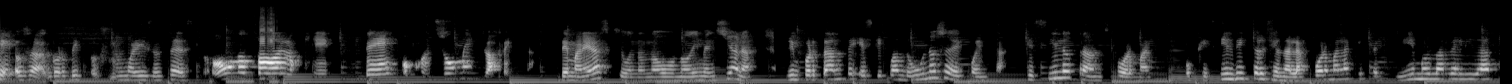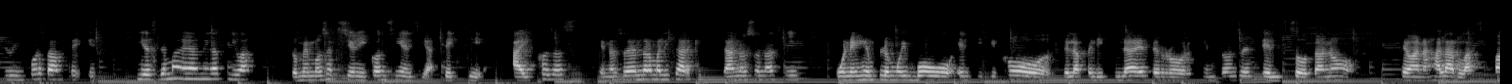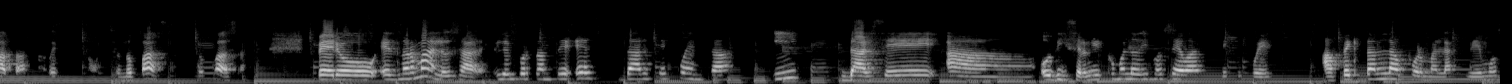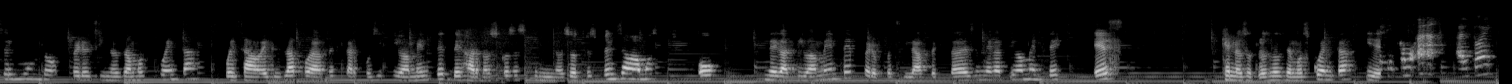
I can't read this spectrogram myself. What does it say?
que, o sea, gorditos, memorizan esto. Uno todo lo que ve o consume lo afecta, de maneras que uno no, no dimensiona. Lo importante es que cuando uno se dé cuenta que sí lo transforman o que sí distorsiona la forma en la que percibimos la realidad, lo importante es, si es de manera negativa, tomemos acción y conciencia de que hay cosas que no se deben normalizar, que quizá no son así. Un ejemplo muy bobo, el típico de la película de terror, que entonces el sótano te van a jalar las patas, pues no, no pasa, no pasa. Pero es normal, o sea, lo importante es darse cuenta y darse a, o discernir, como lo dijo Sebas, de que pues afectan la forma en la que vemos el mundo, pero si nos damos cuenta, pues a veces la puede afectar positivamente, dejarnos cosas que ni nosotros pensábamos o negativamente, pero pues si la afecta desde negativamente es que nosotros nos demos cuenta y de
